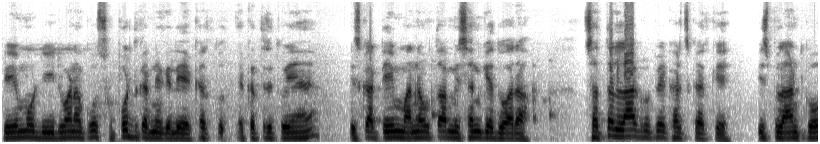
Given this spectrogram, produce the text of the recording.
पीएमओ डीडवाना को सुपुर्द करने के लिए एकत्रित हुए हैं। इसका टीम मानवता मिशन के द्वारा सत्तर लाख रुपए खर्च करके इस प्लांट को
